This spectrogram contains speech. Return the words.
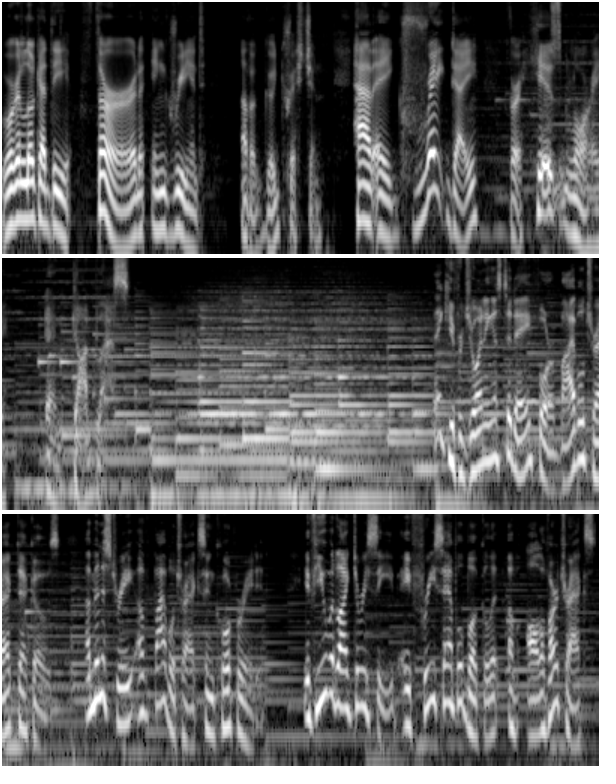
We're going to look at the third ingredient of a good Christian. Have a great day for His glory and God bless. Thank you for joining us today for Bible Tract Echoes, a ministry of Bible Tracts Incorporated. If you would like to receive a free sample booklet of all of our tracts,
